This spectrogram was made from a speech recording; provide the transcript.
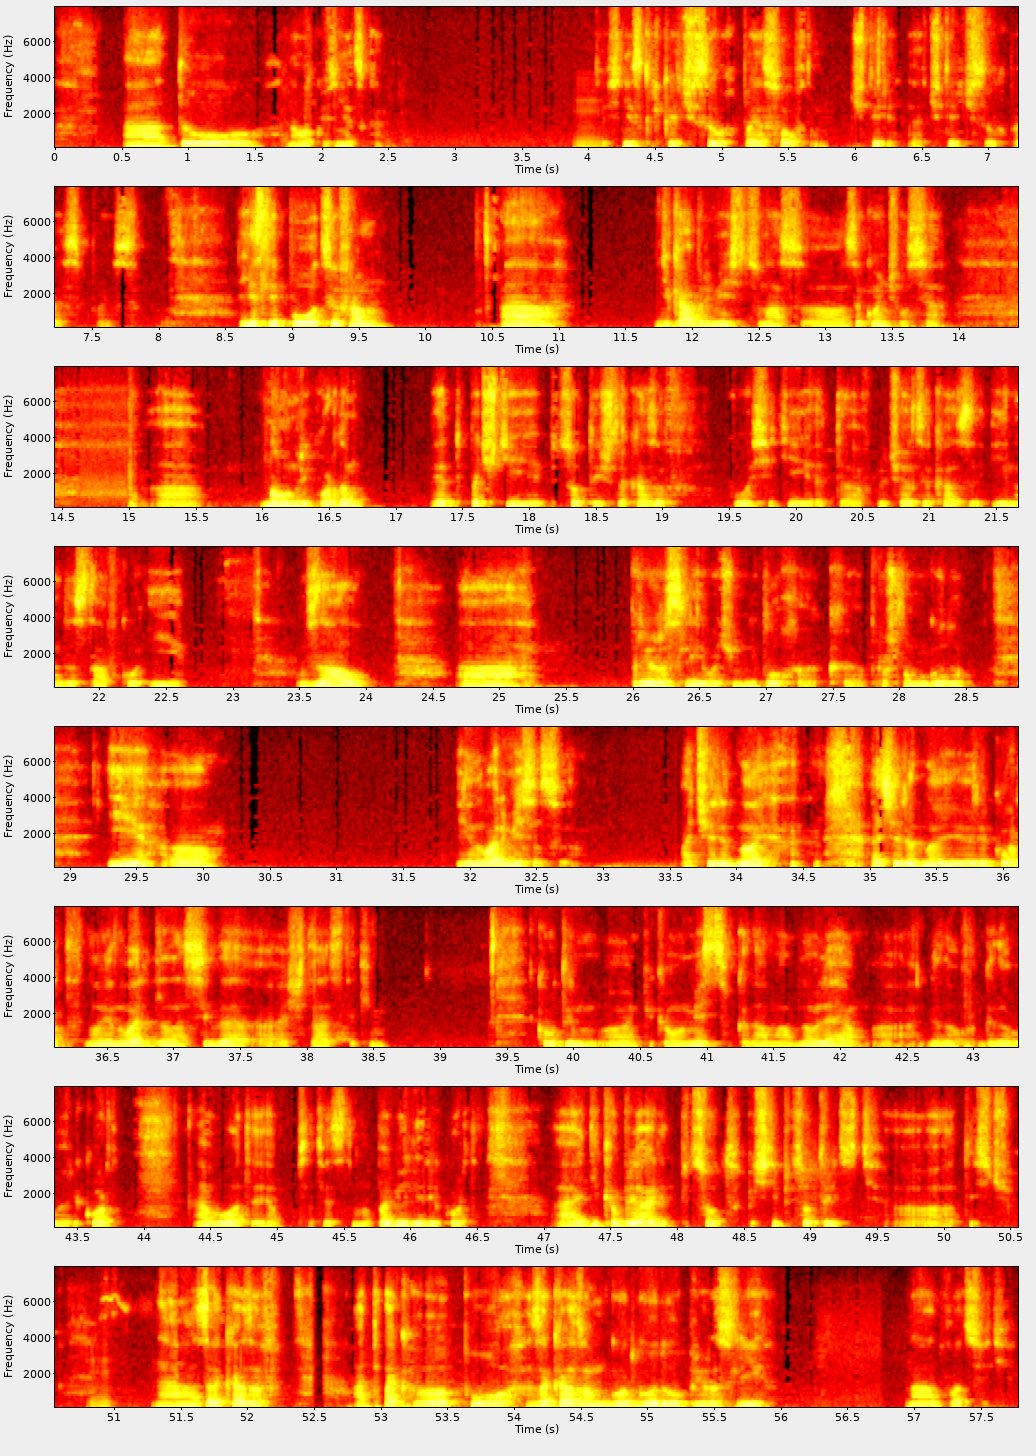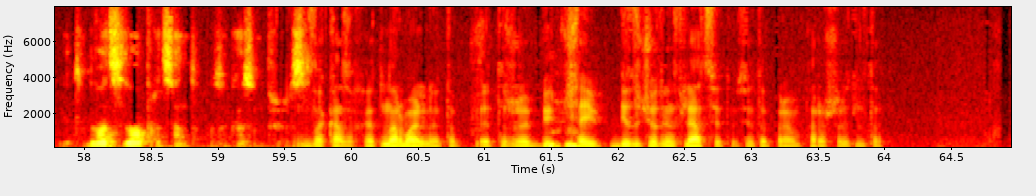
а, до Новокузнецка. Mm. То есть несколько часовых поясов, там 4, да, 4 часовых пояса. пояса. Если по цифрам, декабрь месяц у нас закончился новым рекордом. Это почти 500 тысяч заказов по сети. Это включает заказы и на доставку, и в зал. А, приросли очень неплохо к прошлому году. И а, январь месяц очередной, очередной рекорд. Ну, январь для нас всегда а, считается таким крутым а, пиковым месяцем, когда мы обновляем а, годовой, годовой рекорд. Вот, и, соответственно, мы побили рекорд а декабря 500, почти 530 а, тысяч угу. заказов. А так э, по заказам год году приросли на 20, это 22 процента по заказам приросли. В заказах это нормально, это, это же без, угу. без учета инфляции, то есть это прям хороший результат.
